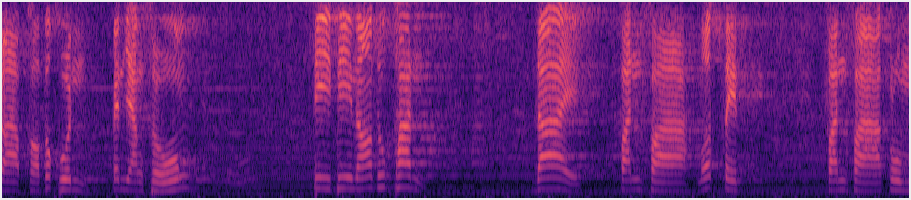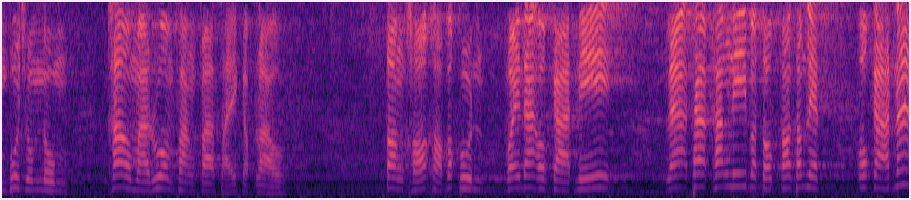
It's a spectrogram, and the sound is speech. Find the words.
กราบขอบพระคุณเป็นอย่างสูง ที่พี่น้องทุกท่าน ได้ฟันฝ่ารถติด ฟันฝ่ากลุ่มผู้ชุมนุมเข้ามาร่วมฟังปราศัยกับเรา ต้องขอขอบพระคุณไว้ในโอกาสนี้ และถ้าครั้งนี้ประสบความสำเร็จโอกาสหน้า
